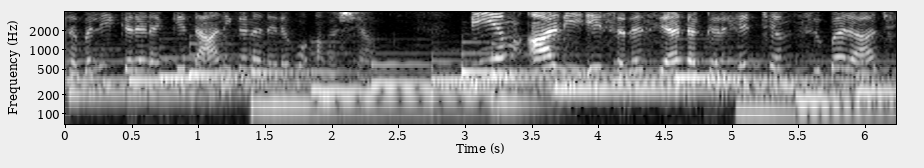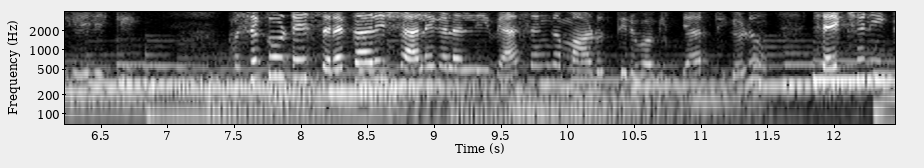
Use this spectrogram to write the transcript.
ಸಬಲೀಕರಣಕ್ಕೆ ದಾನಿಗಳ ನೆರವು ಅವಶ್ಯ. ಬಿಎಂಆರ್ಡಿಎ ಸದಸ್ಯ ಡಾಕ್ಟರ್ ಎಂ ಸುಬ್ಬರಾಜ್ ಹೇಳಿಕೆ. ಹೊಸಕೋಟೆ ಸರಕಾರಿ ಶಾಲೆಗಳಲ್ಲಿ ವ್ಯಾಸಂಗ ಮಾಡುತ್ತಿರುವ ವಿದ್ಯಾರ್ಥಿಗಳು ಶೈಕ್ಷಣಿಕ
